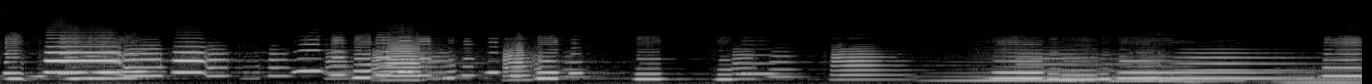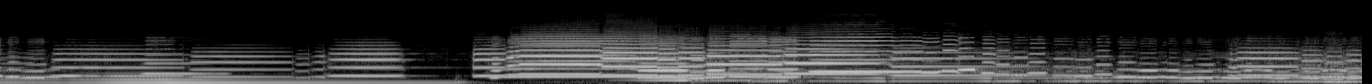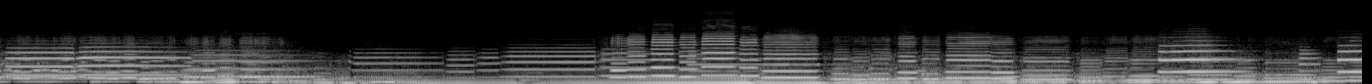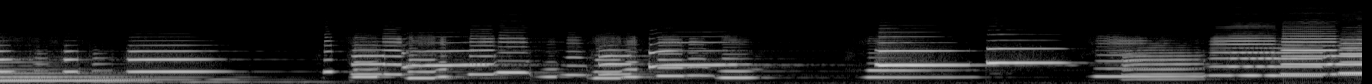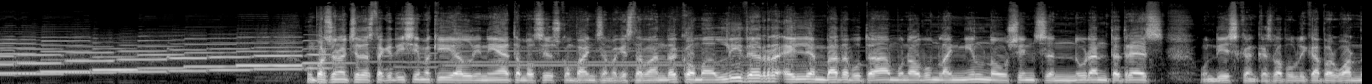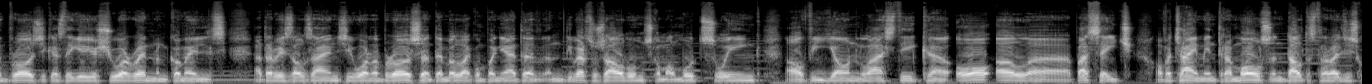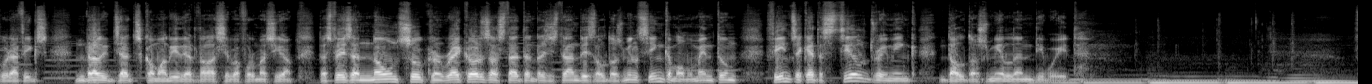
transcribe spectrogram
Un personatge destacadíssim aquí alineat amb els seus companys amb aquesta banda. Com a líder, ell en va debutar amb un àlbum l'any 1993, un disc en què es va publicar per Warner Bros. i que es deia Joshua Redman, com ells. A través dels anys, i Warner Bros. també l'ha acompanyat en diversos àlbums com el Mood Swing, el Beyond Elastic eh, o el uh, Passage of a Time, entre molts d'altres treballs discogràfics realitzats com a líder de la seva formació. Després, en Known Sucre Records ha estat enregistrat enregistrant des del 2005 amb el Momentum fins a aquest Still Dreaming del 2018.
